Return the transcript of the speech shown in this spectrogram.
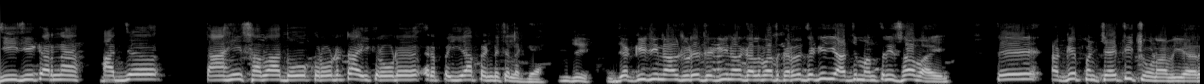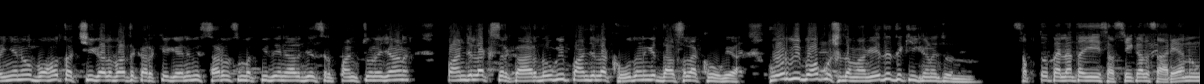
ਜੀ ਜੀ ਕਰਨਾ। ਅੱਜ ਤਾਂ ਹੀ ਸਵਾ 2 ਕਰੋੜ 2.5 ਕਰੋੜ ਰੁਪਈਆ ਪਿੰਡ 'ਚ ਲੱਗਿਆ। ਜੀ। ਜੱਗੀ ਜੀ ਨਾਲ ਜੁੜੇ ਜੱਗੀ ਨਾਲ ਗੱਲਬਾਤ ਕਰਦੇ। ਜੱਗੀ ਜੀ ਅੱਜ ਮੰਤਰੀ ਸਾਹਿਬ ਆਏ। ਤੇ ਅੱਗੇ ਪੰਚਾਇਤੀ ਚੋਣਾਂ ਵੀ ਆ ਰਹੀਆਂ ਨੇ ਉਹ ਬਹੁਤ ਅੱਛੀ ਗੱਲਬਾਤ ਕਰਕੇ ਗਏ ਨੇ ਵੀ ਸਰਬਸੰਮਤੀ ਦੇ ਨਾਲ ਜੇ ਸਰਪੰਚ ਚੁਣੇ ਜਾਣ 5 ਲੱਖ ਸਰਕਾਰ ਦਊਗੀ 5 ਲੱਖ ਹੋ ਦੇਣਗੇ 10 ਲੱਖ ਹੋ ਗਿਆ। ਹੋਰ ਵੀ ਬਹੁਤ ਕੁਝ ਦਵਾਂਗੇ ਇਹਦੇ ਤੇ ਕੀ ਕਹਿਣਾ ਚਾਹੁੰਦੇ ਹੋ? ਸਭ ਤੋਂ ਪਹਿਲਾਂ ਤਾਂ ਜੀ ਸਤਿ ਸ੍ਰੀ ਅਕਾਲ ਸਾਰਿਆਂ ਨੂੰ।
